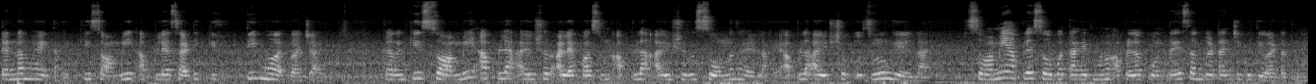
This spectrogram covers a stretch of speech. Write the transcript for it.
त्यांना माहीत आहे की स्वामी आपल्यासाठी किती महत्त्वाचे आहेत. कारण की स्वामी आपल्या आयुष्यात आल्यापासून आपलं आयुष्याचं सोनं झालेलं आहे आपलं आयुष्य उजळून गेलेलं आहे. स्वामी आपल्यासोबत आहेत म्हणून आपल्याला कोणत्याही संकटांची भीती वाटत नाही.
